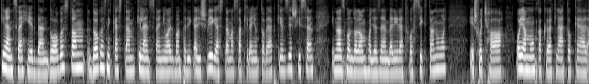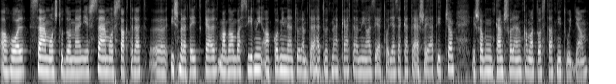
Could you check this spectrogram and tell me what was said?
97-ben dolgoztam, dolgozni kezdtem, 98-ban pedig el is végeztem a szakirányú továbbképzést, hiszen én azt gondolom, hogy az ember élet hosszig tanul, és hogyha olyan munkakört látok el, ahol számos tudomány és számos szakteret ö, ismereteit kell magamba szívni, akkor minden tőlem telhetőt meg kell tenni azért, hogy ezeket elsajátítsam, és a munkám során kamatoztatni tudjam.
